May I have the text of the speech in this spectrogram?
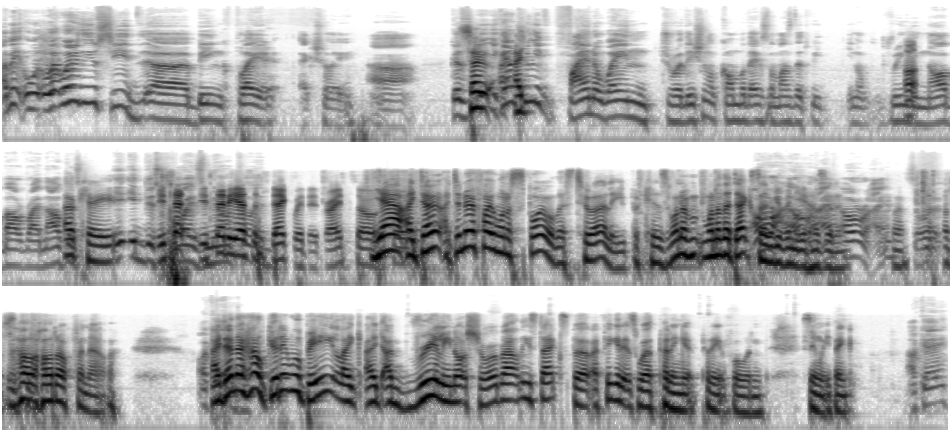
I mean, wh- wh- where do you see it uh, being played actually? Because So, you, you can't I- really find a way in traditional combo decks, the ones that we you know really Oh. know about right now. 'cause Okay. It, it He destroys. said he said he has a deck with it, right? So Yeah, so- I don't. I don't know if I want to spoil this too early because one of one of the decks I've Alright, given you has it. alright, in. Alright, so I'll just hold, hold up for now. Okay. I don't know how good it will be. Like I, I'm really not sure about these decks, but I figured it's worth putting it putting it forward and seeing what you think. Okay.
